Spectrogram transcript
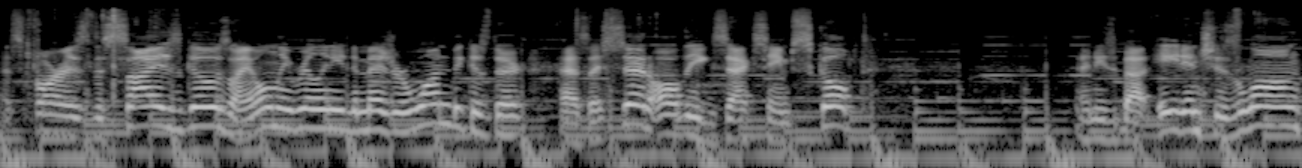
As far as the size goes, I only really need to measure one because they're, as I said, all the exact same sculpt. And he's about eight inches long.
